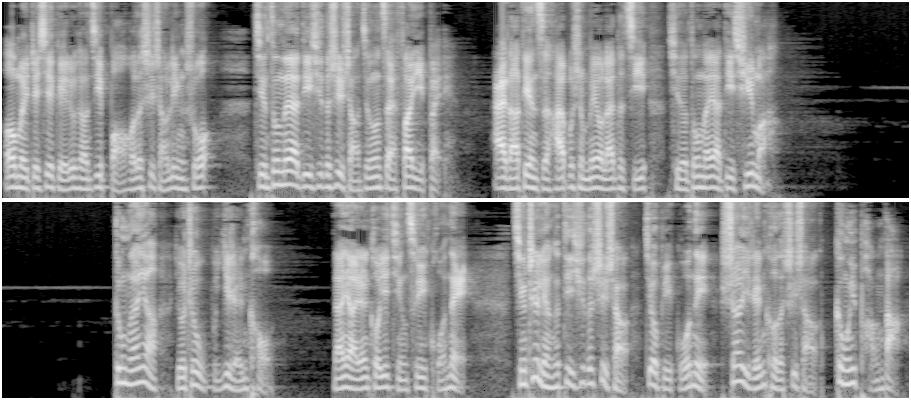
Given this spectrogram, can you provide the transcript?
欧美这些给录像机饱和的市场另说，仅东南亚地区的市场就能再翻一倍。爱达电子还不是没有来得及去到东南亚地区吗？东南亚有着五亿人口，南亚人口也仅次于国内，仅这两个地区的市场就要比国内十二亿人口的市场更为庞大。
